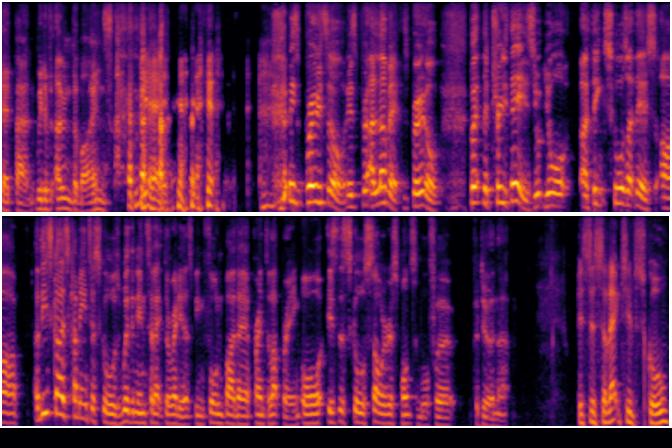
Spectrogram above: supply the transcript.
deadpan. We'd have owned the mines. yeah. it's brutal. It's I love it. It's brutal. But the truth is, you're, you're, I think schools like this are are these guys coming into schools with an intellect already that's been formed by their parental upbringing, or is the school solely responsible for for doing that? It's a selective school,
